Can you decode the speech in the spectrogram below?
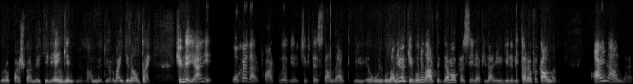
grup başkan vekili Engin zannediyorum Engin Altay. Şimdi yani o kadar farklı bir çifte standart uygulanıyor ki bunun artık demokrasiyle filan ilgili bir tarafı kalmadı. Aynı anda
